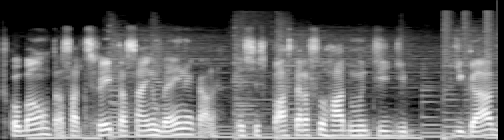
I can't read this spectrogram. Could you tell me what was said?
Ficou bom, tá satisfeito, tá saindo bem, né, cara? Esse espaço era surrado muito de, de, de gado.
